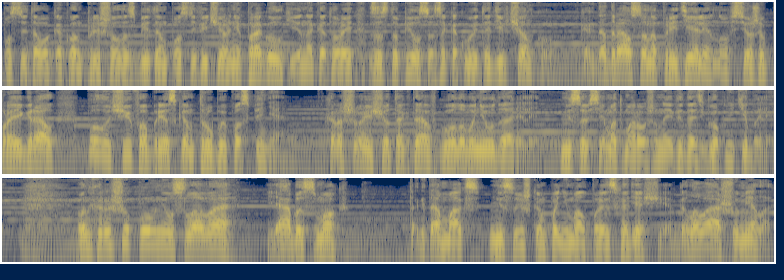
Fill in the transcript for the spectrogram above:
после того, как он пришел избитым после вечерней прогулки, на которой заступился за какую-то девчонку, когда дрался на пределе, но все же проиграл, получив обрезком трубы по спине. Хорошо еще тогда в голову не ударили. Не совсем отмороженные, видать, гопники были. Он хорошо помнил слова «Я бы смог». Тогда Макс не слишком понимал происходящее, голова шумела.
